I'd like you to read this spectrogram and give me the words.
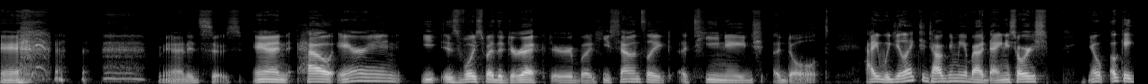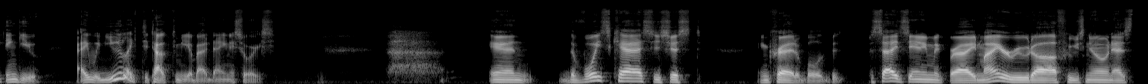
and man, it's so and how Aaron is voiced by the director, but he sounds like a teenage adult. Hi, would you like to talk to me about dinosaurs? Nope. Okay, thank you. Hi, would you like to talk to me about dinosaurs? And the voice cast is just incredible. Besides Danny McBride, Maya Rudolph, who's known as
